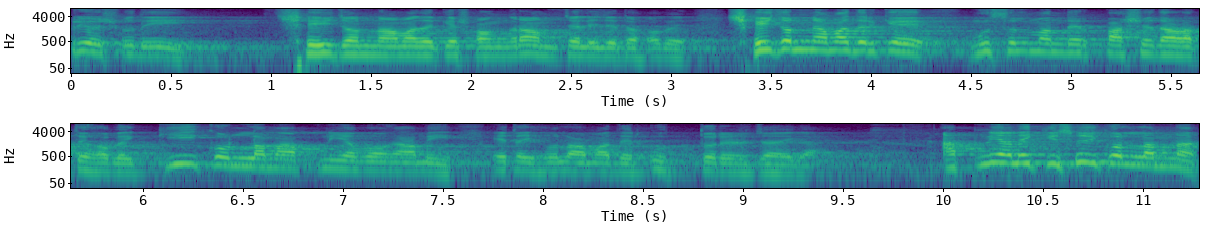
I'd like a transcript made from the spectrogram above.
প্রিয় সুদী, সেই জন্য আমাদেরকে সংগ্রাম চালিয়ে যেতে হবে। সেই জন্য আমাদেরকে মুসলমানদের পাশে দাঁড়াতে হবে। কি করলাম আপনি এবং আমি? এটাই হলো আমাদের উত্তরের জায়গা। আপনি, আমি কিছুই করলাম না।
